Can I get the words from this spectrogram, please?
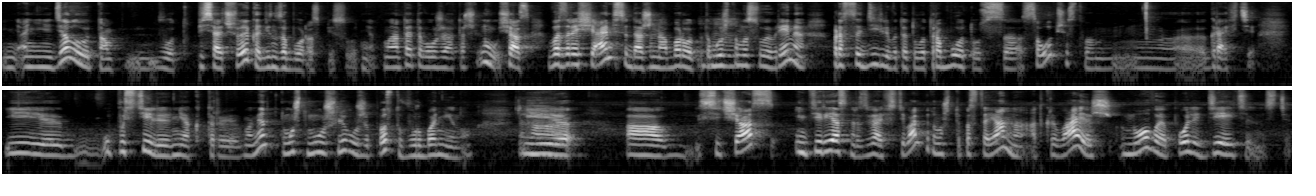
Они не делают там вот 50 человек, один забор расписывают. Нет, мы от этого уже отошли. Ну, сейчас возвращаемся даже наоборот, потому uh-huh. что мы в свое время просадили вот эту вот работу с сообществом э, граффити и упустили некоторые моменты, потому что мы ушли уже просто в урбанину. Uh-huh. И сейчас интересно развивать фестиваль, потому что ты постоянно открываешь новое поле деятельности.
